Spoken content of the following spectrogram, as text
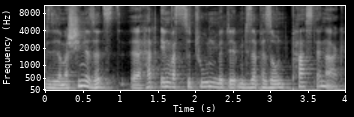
dieser Maschine sitzt, äh, hat irgendwas zu tun mit, der, mit dieser Person Pasternak.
